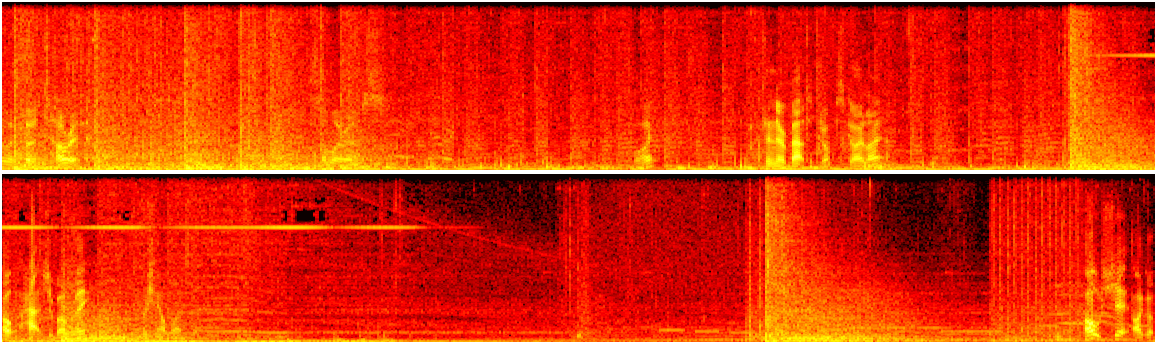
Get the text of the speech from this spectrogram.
Where do I put a turret? Somewhere else. White? I think they're about to drop skylight. Oh, hatch above me. Pushing up white there. Oh shit, I got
